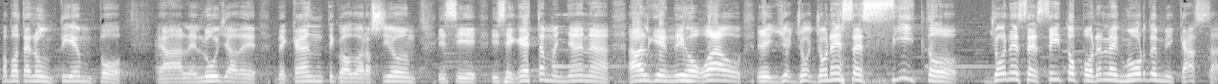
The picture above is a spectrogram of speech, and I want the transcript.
vamos a tener un tiempo, aleluya, de, de cántico, adoración. Y si, y si en esta mañana alguien dijo, wow, eh, yo, yo, yo necesito, yo necesito ponerle en orden mi casa.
